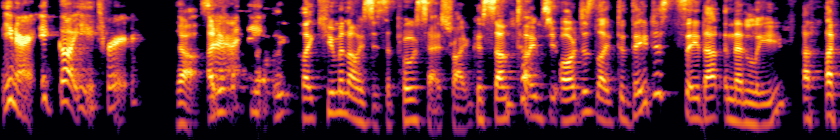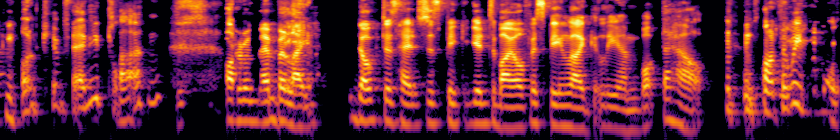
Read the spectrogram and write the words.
you know, it got you through. Yeah, so I think... like humanizes the process, right? Because sometimes you are just like, did they just say that and then leave and like not give any plan? I remember like doctors' heads just peeking into my office, being like, Liam, what the hell? what are we doing?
